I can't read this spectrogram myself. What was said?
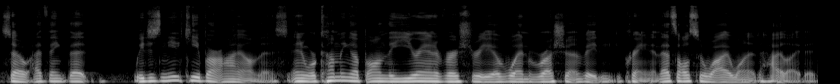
So I think that we just need to keep our eye on this. And we're coming up on the year anniversary of when Russia invaded Ukraine. And that's also why I wanted to highlight it.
